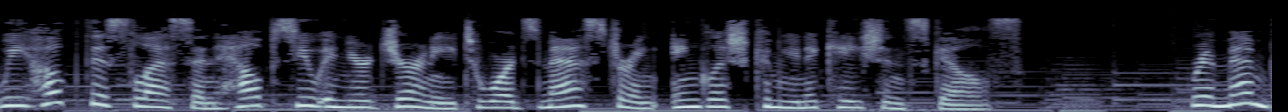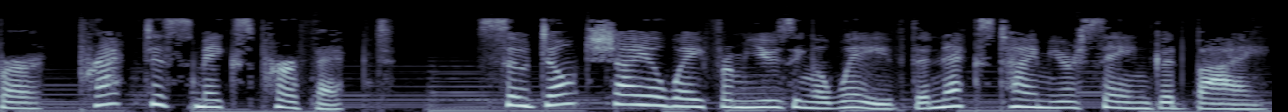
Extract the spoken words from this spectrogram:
We hope this lesson helps you in your journey towards mastering English communication skills. Remember, practice makes perfect. So don't shy away from using a wave the next time you're saying goodbye.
